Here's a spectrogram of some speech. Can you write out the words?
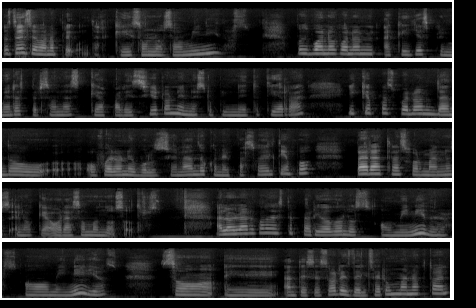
Ustedes se van a preguntar, ¿qué son los homínidos? Pues bueno, fueron aquellas primeras personas que aparecieron en nuestro planeta Tierra y que pues fueron dando o fueron evolucionando con el paso del tiempo para transformarnos en lo que ahora somos nosotros. A lo largo de este periodo, los homínidos, hominidios son eh, antecesores del ser humano actual,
